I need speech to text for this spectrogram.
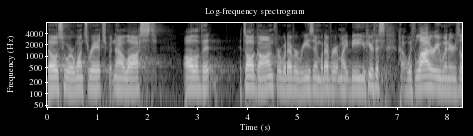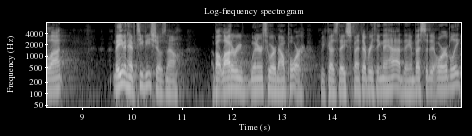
those who were once rich but now lost all of it. It's all gone for whatever reason, whatever it might be. You hear this with lottery winners a lot. They even have TV shows now about lottery winners who are now poor because they spent everything they had. They invested it horribly.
